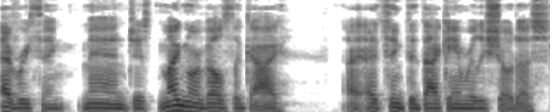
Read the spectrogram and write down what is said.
everything, man. Just Mike Norvell's the guy. I, I think that that game really showed us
